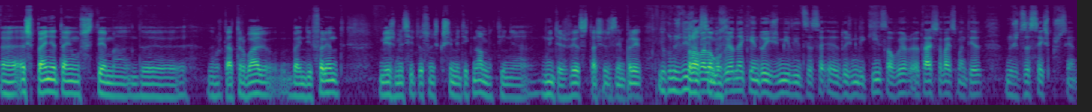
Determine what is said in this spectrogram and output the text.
Uh, a Espanha tem um sistema de, de mercado de trabalho bem diferente, mesmo em situações de crescimento económico, tinha muitas vezes taxas de desemprego. E o que nos diz próximas. agora o Governo é que em 2016, eh, 2015, ao ver, a taxa vai se manter nos 16%.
